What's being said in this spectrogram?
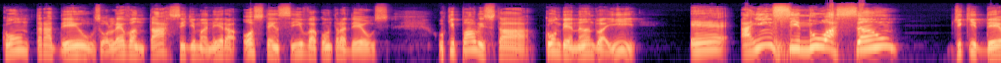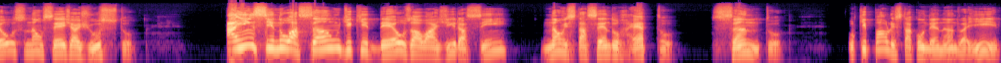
contra Deus, ou levantar-se de maneira ostensiva contra Deus. O que Paulo está condenando aí é a insinuação de que Deus não seja justo. A insinuação de que Deus, ao agir assim, não está sendo reto, santo. O que Paulo está condenando aí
